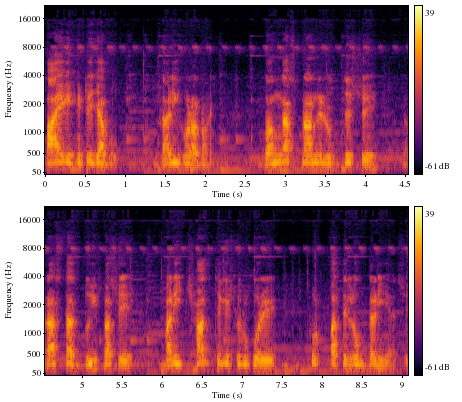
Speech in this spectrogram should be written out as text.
পায়ে হেঁটে যাব, গাড়ি ঘোড়া নয়। গঙ্গা স্নানের উদ্দেশ্যে রাস্তার দুই পাশে বাড়ির ছাদ থেকে শুরু করে ফুটপাতে লোক দাঁড়িয়ে আছে।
